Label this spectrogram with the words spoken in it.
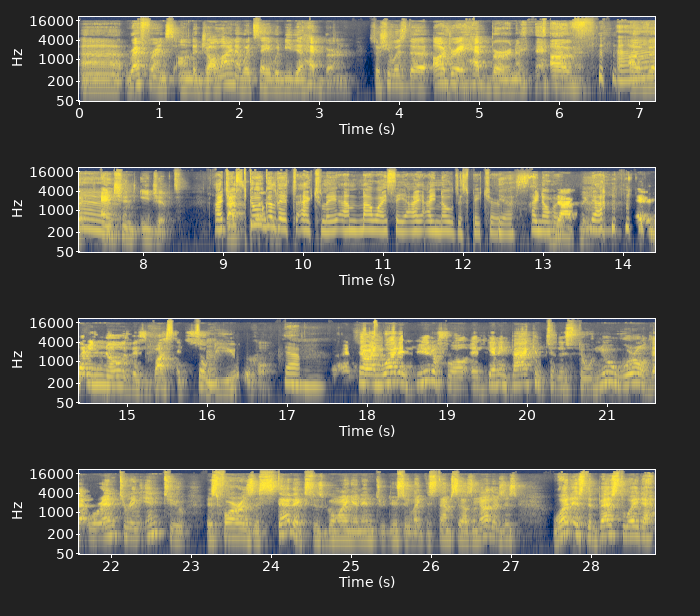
uh, reference on the jawline i would say it would be the hepburn so she was the audrey hepburn of of uh, ancient egypt I just That's googled it actually, and now I see. I, I know this picture. Yes, I know exactly. her. Yeah, everybody knows this bust. It's so mm. beautiful. Yeah. Mm-hmm. So, and what is beautiful is getting back into this new world that we're entering into, as far as aesthetics is going, and introducing like the stem cells and others. Is what is the best way to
